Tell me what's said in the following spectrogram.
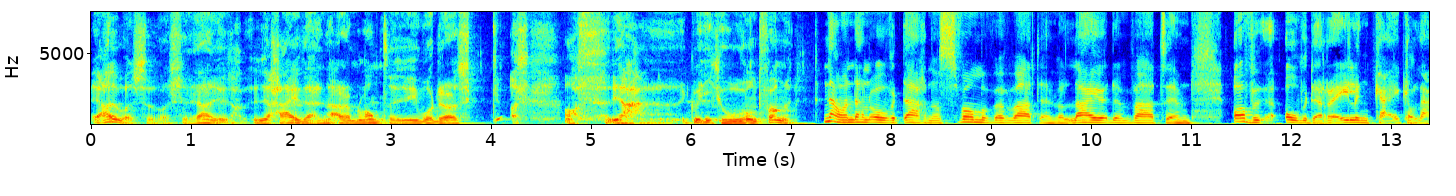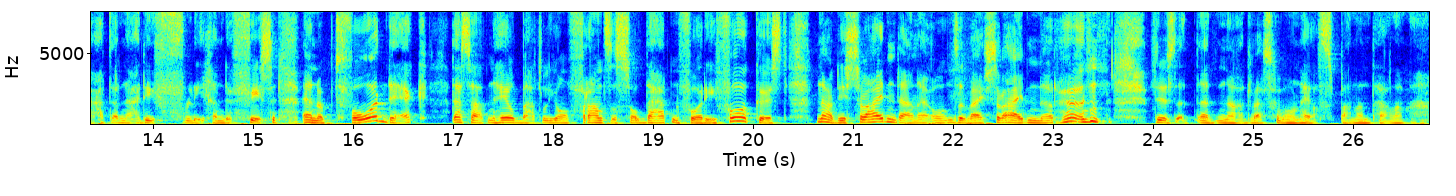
Ja, dat was, was ja, dan ga je daar in een arm land en je wordt als, als, als, ja, ik weet niet hoe ontvangen. Nou, en dan overdag, dan zwommen we wat en we luierden wat. En of we over de reling kijken later naar die vliegende vissen. En op het voordek, daar zat een heel bataljon Franse soldaten voor die voorkust. Nou, die zwaaiden dan naar ons en wij zwaaiden naar hun. Dus dat, dat, nou, het was gewoon heel spannend allemaal.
